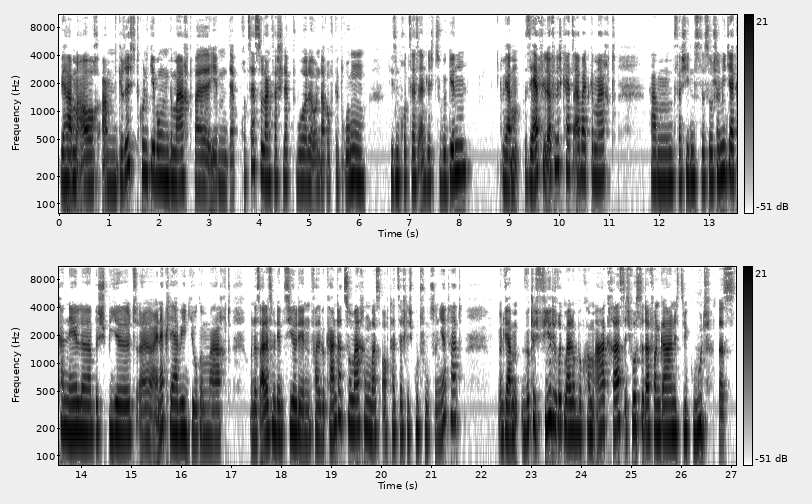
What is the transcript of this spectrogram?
wir haben auch am Gericht Kundgebungen gemacht, weil eben der Prozess so lang verschleppt wurde und darauf gedrungen, diesen Prozess endlich zu beginnen. Wir haben sehr viel Öffentlichkeitsarbeit gemacht, haben verschiedenste Social-Media-Kanäle bespielt, äh, ein Erklärvideo gemacht und das alles mit dem Ziel, den Fall bekannter zu machen, was auch tatsächlich gut funktioniert hat. Und wir haben wirklich viel die Rückmeldung bekommen, ah krass, ich wusste davon gar nichts, wie gut, dass,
